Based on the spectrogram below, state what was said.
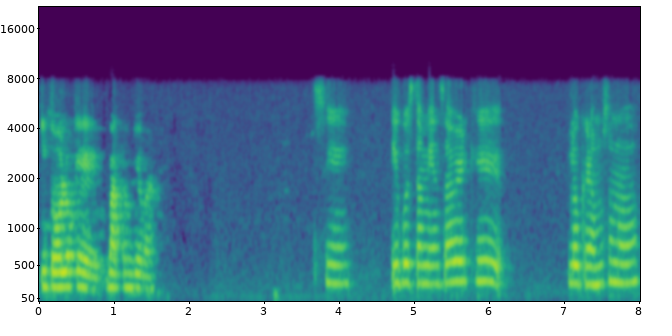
y todo lo que va a conllevar. Sí, y pues también saber que lo queramos o no,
